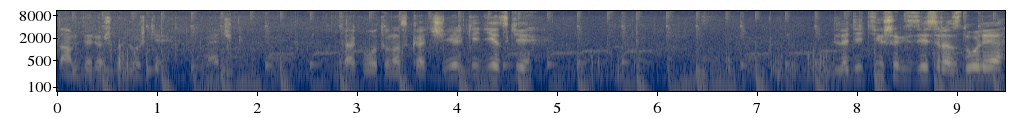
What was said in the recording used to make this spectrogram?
Там берешь клюшки, мячик. Так, вот у нас качельки детские. Для детишек здесь раздолье.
